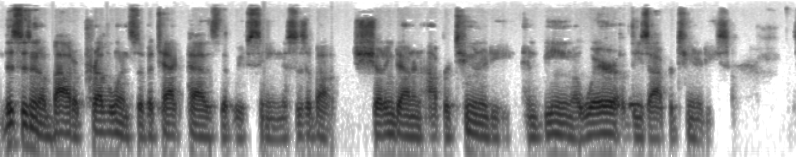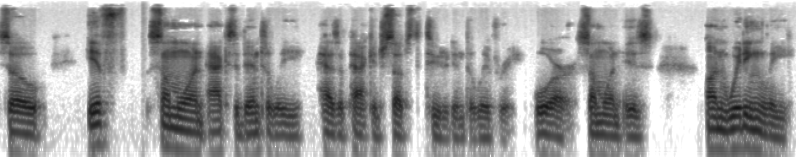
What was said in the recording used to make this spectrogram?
this isn't about a prevalence of attack paths that we've seen. This is about shutting down an opportunity and being aware of these opportunities. So if someone accidentally has a package substituted in delivery or someone is unwittingly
